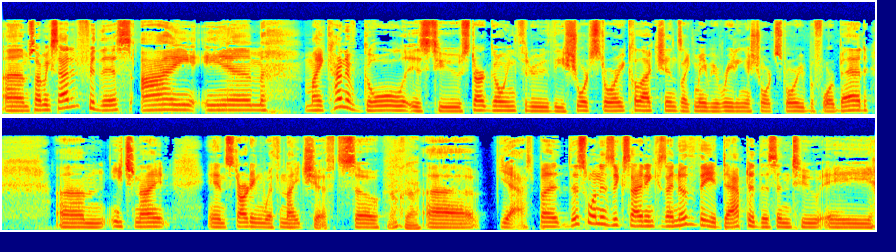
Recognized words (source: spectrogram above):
Um, so I'm excited for this. I am. My kind of goal is to start going through the short story collections, like maybe reading a short story before bed um, each night, and starting with Night Shift. So Okay. uh, yeah, but this one is exciting because I know that they adapted this into a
